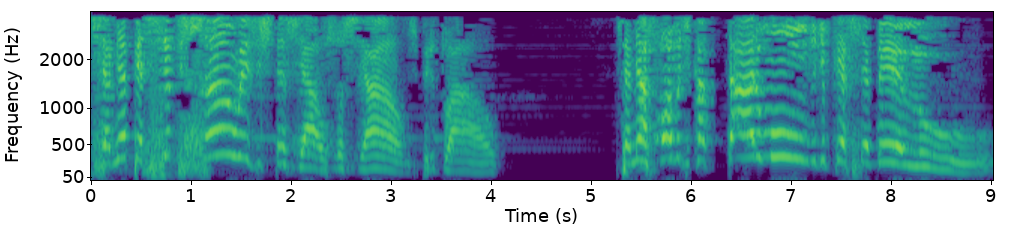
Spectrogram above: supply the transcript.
se a minha percepção existencial, social, espiritual, se a minha forma de captar o mundo, de percebê-lo,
